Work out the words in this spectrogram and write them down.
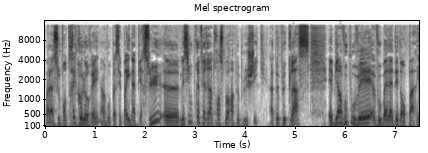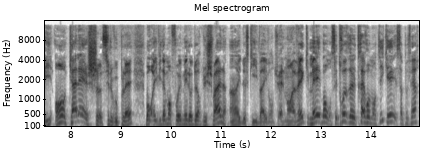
Voilà, souvent très coloré. Hein, vous passez pas inaperçu. Euh, mais si vous préférez un transport un peu plus chic, un peu plus classe, eh bien vous pouvez vous balader dans Paris en calèche, s'il vous plaît. Bon, évidemment, faut aimer l'odeur du cheval hein, et de ce qui va éventuellement avec. Mais bon, c'est très très romantique et ça peut faire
